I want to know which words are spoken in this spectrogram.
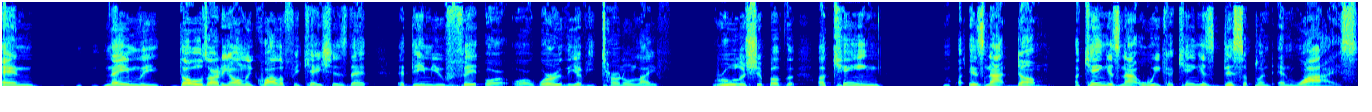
And namely, those are the only qualifications that, that deem you fit or, or worthy of eternal life. Rulership of the a king is not dumb. A king is not weak. A king is disciplined and wise,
